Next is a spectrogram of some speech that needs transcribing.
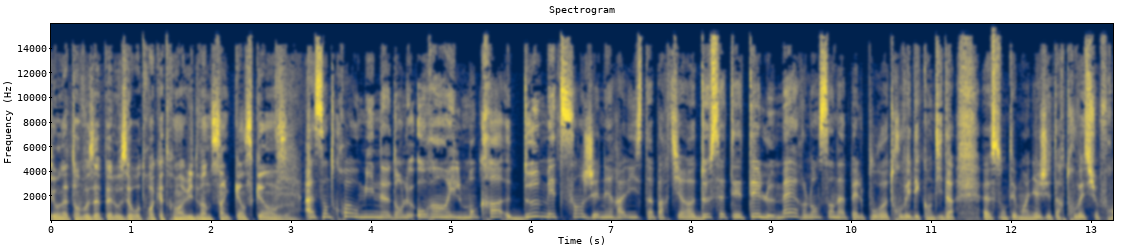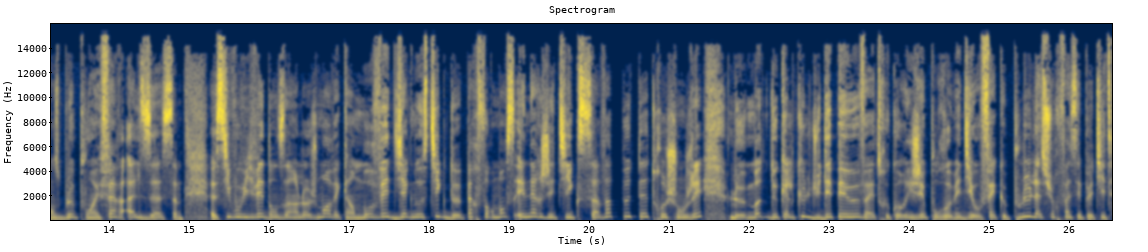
et on attend vos appels au 03 88 25 15 15. À Sainte-Croix-aux-Mines, dans le Haut-Rhin, il manquera deux médecins généralistes à partir de cet été. Le maire lance un appel pour trouver des candidats. Son témoignage est à retrouver sur francebleu.fr Alsace. Si vous vivez dans un logement avec un mauvais diagnostic de performance énergétique, ça va peut-être changer. Le mode de calcul du DPE va être corrigé pour remédier au fait que plus la surface est petite,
